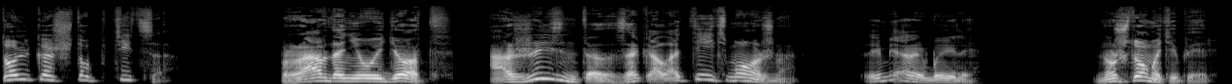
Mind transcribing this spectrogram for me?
только что птица. Правда не уйдет, а жизнь-то заколотить можно. Примеры были. Ну что мы теперь?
